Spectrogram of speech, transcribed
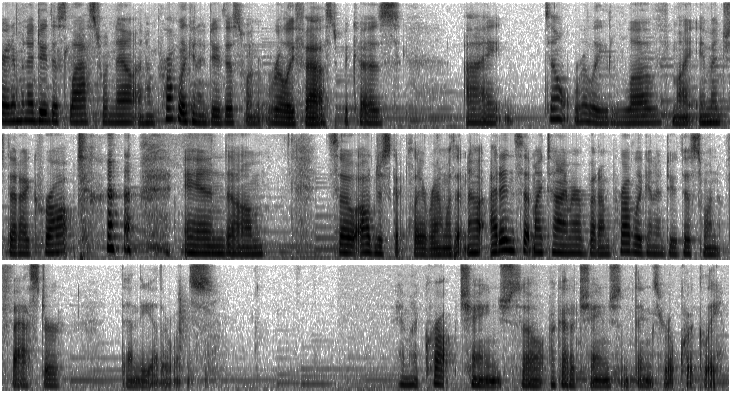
Right, I'm going to do this last one now, and I'm probably going to do this one really fast because I don't really love my image that I cropped. and um, so I'm just going to play around with it. Now, I didn't set my timer, but I'm probably going to do this one faster than the other ones. And my crop changed, so I got to change some things real quickly.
